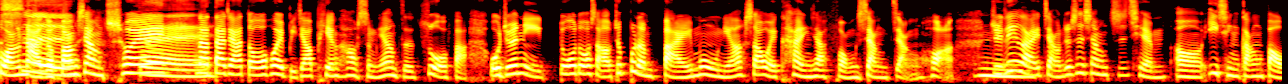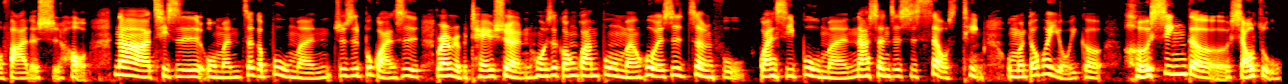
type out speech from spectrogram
在往哪个方向吹，那大家都会比较偏好什么样子的做法。我觉得你多多少少就不能白目，你要稍微看一下风向讲话。嗯举例来讲，就是像之前呃疫情刚爆发的时候，那其实我们这个部门就是不管是 brand reputation，或者是公关部门，或者是政府关系部门，那甚至是 sales team，我们都会有一个核心的小组。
